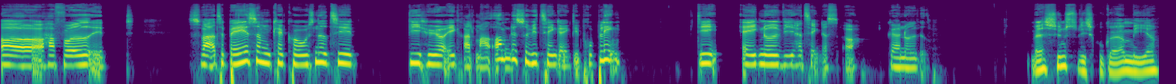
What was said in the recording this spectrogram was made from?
Og har fået et svar tilbage, som kan koges ned til, vi hører ikke ret meget om det, så vi tænker ikke, det er et problem. Det er ikke noget, vi har tænkt os at gøre noget ved. Hvad synes du, de skulle gøre mere?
